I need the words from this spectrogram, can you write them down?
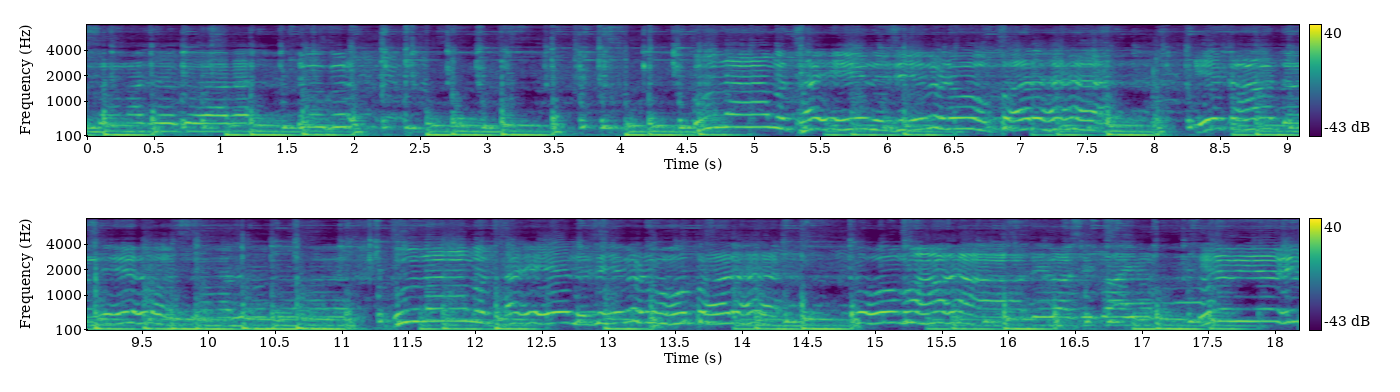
समझ द्वारा સિપાહીઓ એવી એવી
